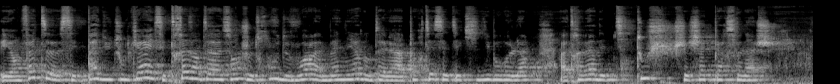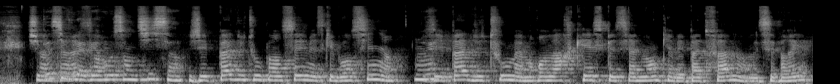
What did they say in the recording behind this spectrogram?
et en fait c'est pas du tout le cas, et c'est très intéressant je trouve de voir la manière dont elle a apporté cet équilibre là à travers des petites touches chez chaque personnage. Je sais pas si vous l'avez ressenti ça. J'ai pas du tout pensé, mais ce qui est bon signe. J'ai pas du tout même remarqué spécialement qu'il y avait pas de femmes, mais c'est vrai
